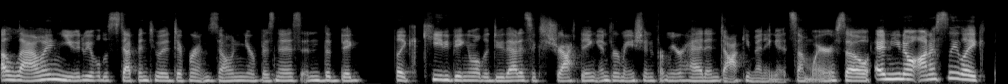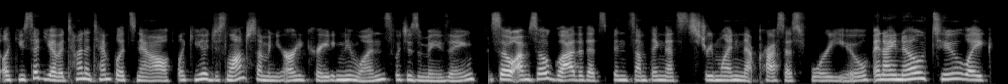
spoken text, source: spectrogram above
allowing you to be able to step into a different zone in your business. And the big like key to being able to do that is extracting information from your head and documenting it somewhere. So, and you know, honestly, like like you said, you have a ton of templates now. Like you had just launched some and you're already creating new ones, which is amazing. So I'm so glad that that's been something that's streamlining that process for you. And I know too, like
